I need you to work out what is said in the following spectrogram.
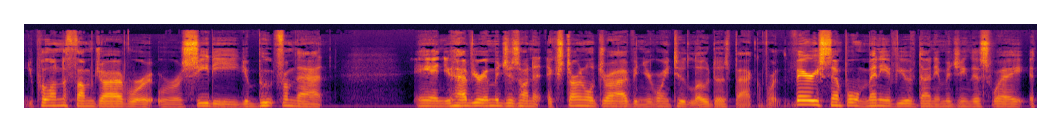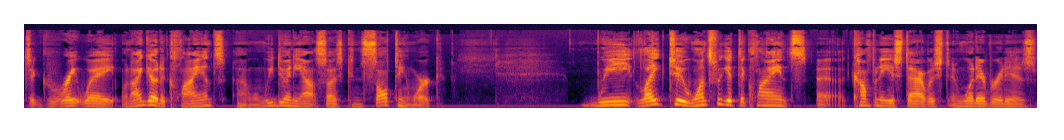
you pull on a thumb drive or, or a CD, you boot from that, and you have your images on an external drive and you're going to load those back and forth. Very simple. Many of you have done imaging this way. It's a great way. When I go to clients, uh, when we do any outside consulting work, we like to, once we get the client's uh, company established and whatever it is,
